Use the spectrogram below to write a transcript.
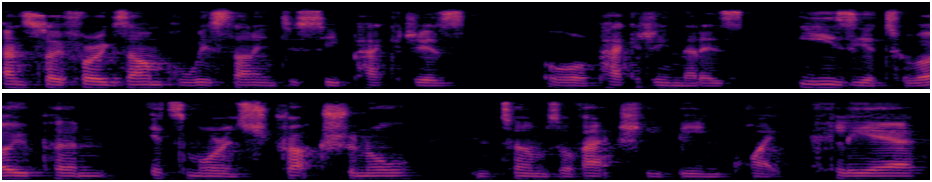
And so, for example, we're starting to see packages or packaging that is easier to open. It's more instructional in terms of actually being quite clear,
